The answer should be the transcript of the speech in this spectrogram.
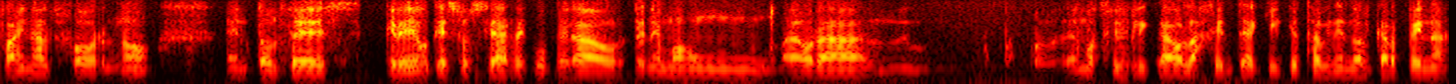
Final Four, ¿no? Entonces, creo que eso se ha recuperado. Tenemos un, ahora hemos triplicado la gente aquí que está viniendo al Carpena.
